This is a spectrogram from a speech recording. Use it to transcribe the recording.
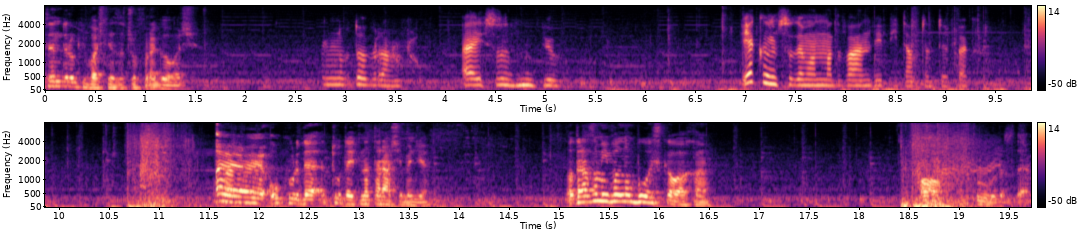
ten drugi właśnie zaczął fragować. No dobra. Ej, co zrobił? Jakim cudem on ma dwa MVP tamten typek? Eee, o kurde, tutaj na tarasie będzie. Od razu mi wolną buły z kałacha. O, kurde.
